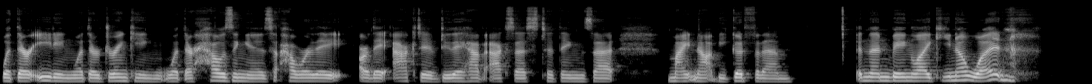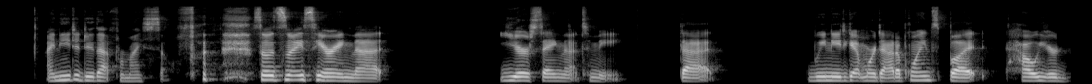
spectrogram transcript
what they're eating, what they're drinking, what their housing is, how are they are they active, do they have access to things that might not be good for them, and then being like, you know what, I need to do that for myself. so it's nice hearing that you're saying that to me that we need to get more data points, but how you're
